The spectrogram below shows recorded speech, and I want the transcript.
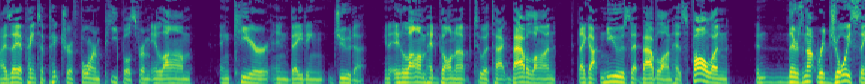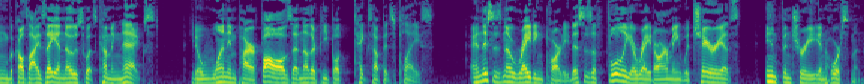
Isaiah paints a picture of foreign peoples from Elam and Kir invading Judah. Know, Elam had gone up to attack Babylon. They got news that Babylon has fallen and there's not rejoicing because Isaiah knows what's coming next. You know, one empire falls, another people takes up its place. And this is no raiding party. This is a fully arrayed army with chariots, infantry, and horsemen.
